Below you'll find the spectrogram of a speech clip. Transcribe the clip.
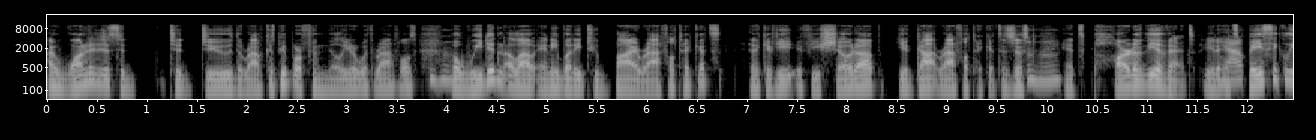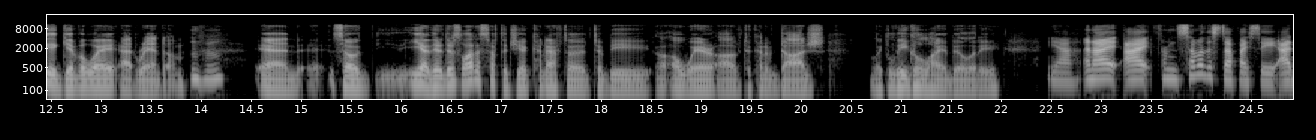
I wanted just to to do the raffle because people are familiar with raffles, Mhm. but we didn't allow anybody to buy raffle tickets. Like if you if you showed up, you got raffle tickets. It's just Mhm. it's part of the event. You know, it's basically a giveaway at random. Mhm. And uh, so, yeah, there, there's a lot of stuff that you kind of have to, to be aware of to kind of dodge like legal liability. Yeah, and I, I from some of the stuff I see, I,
